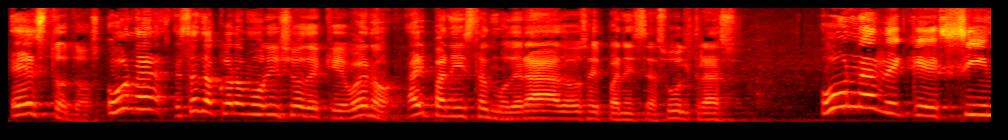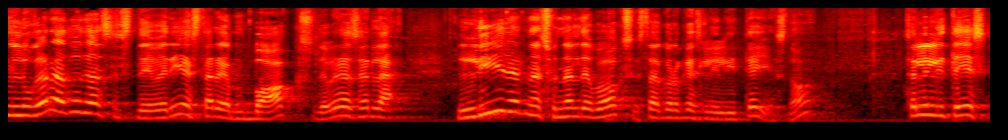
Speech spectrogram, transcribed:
estos dos. Una, ¿estás de acuerdo, Mauricio, de que, bueno, hay panistas moderados, hay panistas ultras? Una de que sin lugar a dudas debería estar en Vox, debería ser la líder nacional de Vox, está acuerdo que es Lili Telles, ¿no? Está Lili Telles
